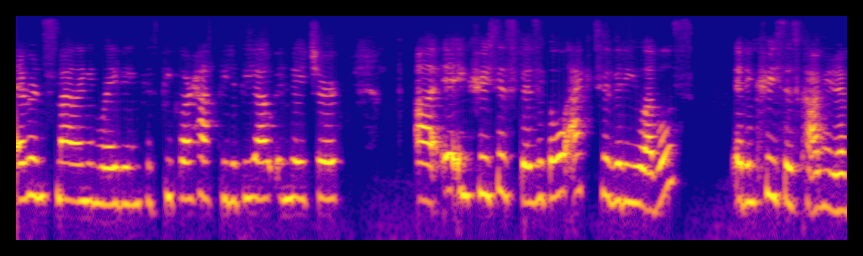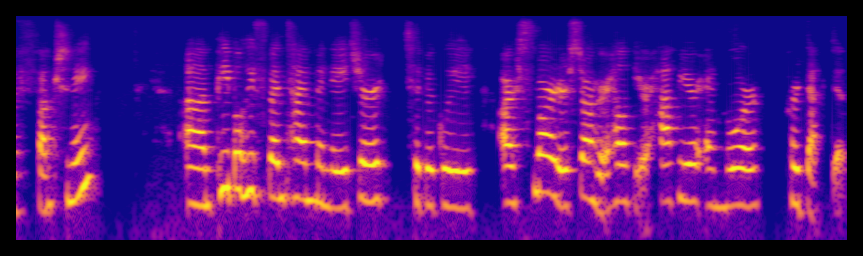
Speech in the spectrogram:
everyone's smiling and waving because people are happy to be out in nature. Uh, it increases physical activity levels. It increases cognitive functioning. Um, people who spend time in nature typically are smarter stronger healthier happier and more productive.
